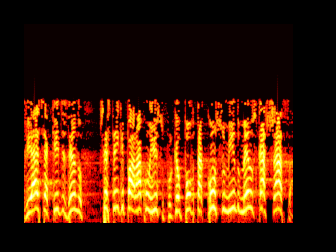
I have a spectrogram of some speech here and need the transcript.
viesse aqui dizendo: vocês têm que parar com isso, porque o povo está consumindo menos cachaça.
